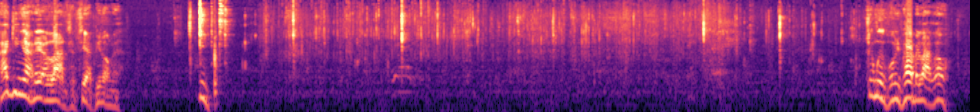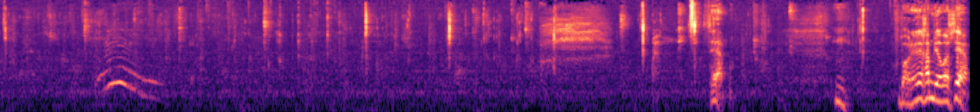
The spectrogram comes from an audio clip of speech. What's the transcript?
หากินยากได้อลานเสียบๆพี่น้องเนี่ยนี่จังมือผมมีพาไปลานเรา อืม เสียบอืมบอกได้แค่คำเดียวว่าเสียบ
